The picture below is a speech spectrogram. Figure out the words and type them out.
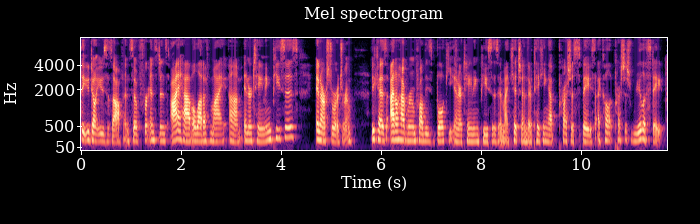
that you don't use as often? So for instance, I have a lot of my, um, entertaining pieces in our storage room because I don't have room for all these bulky entertaining pieces in my kitchen. They're taking up precious space. I call it precious real estate.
